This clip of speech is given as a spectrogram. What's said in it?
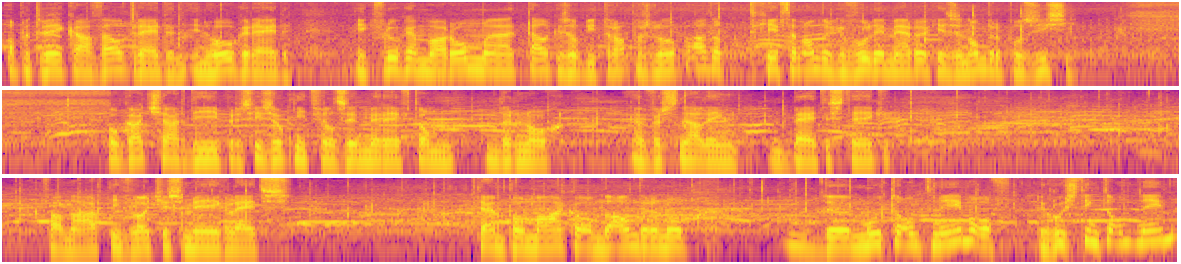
op het WK veldrijden, in hoge rijden. Ik vroeg hem waarom eh, telkens op die trappers lopen. Ah, dat geeft een ander gevoel in mijn rug, is een andere positie. Pogacar die precies ook niet veel zin meer heeft om er nog een versnelling bij te steken. Van Aert die vlotjes meeglijdt. Tempo maken om de anderen ook de moed te ontnemen of de goesting te ontnemen.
